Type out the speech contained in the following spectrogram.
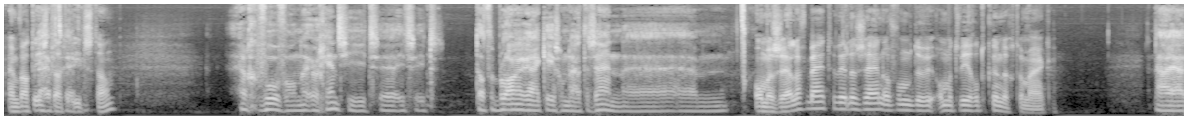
En wat is dat trekken. iets dan? Een gevoel van urgentie, iets, eh, iets, iets, dat het belangrijk is om daar te zijn. Eh, ehm, Om er zelf bij te willen zijn of om, de, om het wereldkundig te maken? nou ja,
